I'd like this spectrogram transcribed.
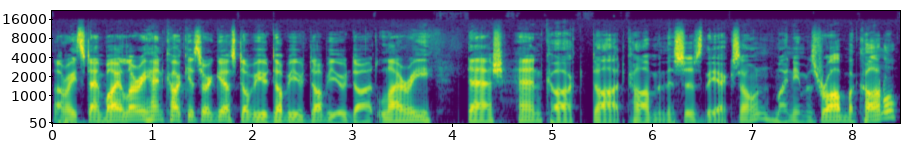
All right, stand by. Larry Hancock is our guest. www.larry-hancock.com. And this is the X Zone. My name is Rob McConnell.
